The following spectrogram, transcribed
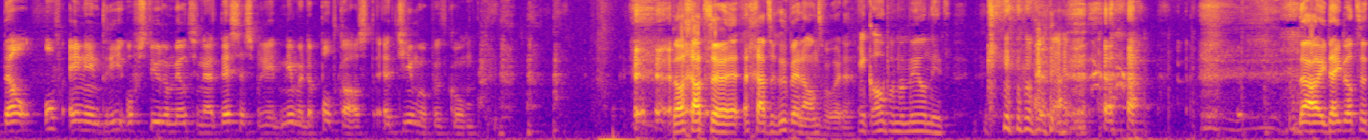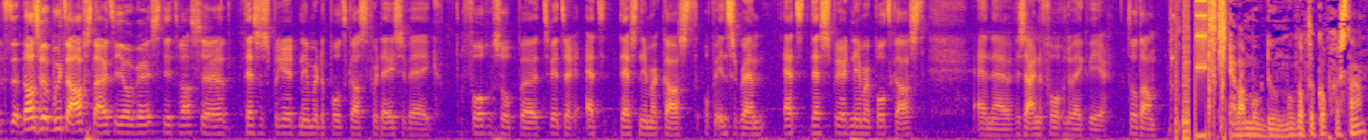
bel of 113 of stuur een mailtje naar desesperate nimmer de podcast at gmail.com. Dan gaat, eh, gaat Ruben antwoorden. Ik open mijn mail niet. nou, ik denk dat, het, dat we het moeten afsluiten, jongens. Dit was uh, Desespereerd Nimmer, de podcast voor deze week. Volg ons op uh, Twitter, Desnimmercast. Op Instagram, Desespereerdnimmerpodcast. En uh, we zijn er volgende week weer. Tot dan. En wat moet ik doen? Moet ik op de kop gaan staan?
